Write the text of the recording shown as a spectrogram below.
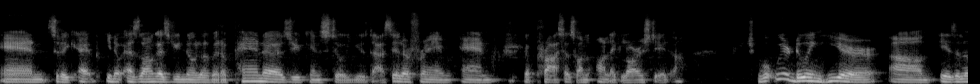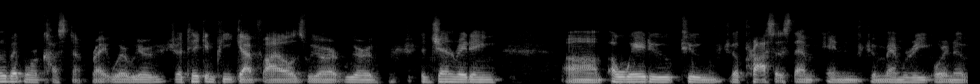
and so like, you know, as long as you know a little bit of pandas, you can still use Dask data frame and the process on, on like large data. What we're doing here um, is a little bit more custom, right? Where we're taking PCAP files, we are, we are generating um, a way to to process them in your memory or in a,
